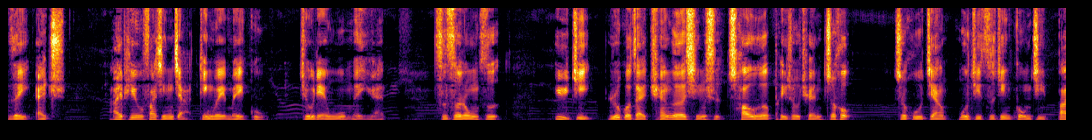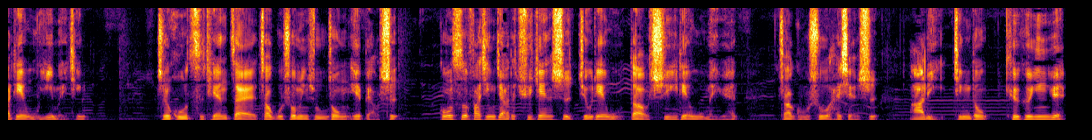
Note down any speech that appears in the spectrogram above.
ZH，IPO 发行价定为每股九点五美元。此次融资预计，如果在全额行使超额配售权之后，知乎将募集资金共计八点五亿美金。知乎此前在招股说明书中也表示，公司发行价的区间是九点五到十一点五美元。招股书还显示，阿里、京东、QQ 音乐、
